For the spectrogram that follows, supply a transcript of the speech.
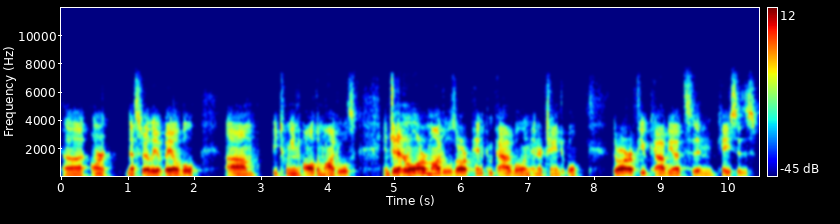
uh, aren't necessarily available um, between all the modules. In general, our modules are pin compatible and interchangeable. There are a few caveats in cases,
